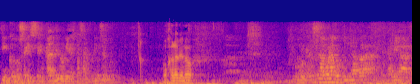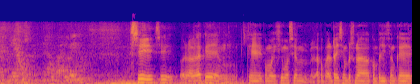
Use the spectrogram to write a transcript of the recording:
5 o 6 en Cádiz no vienes pasar frío seguro. Ojalá que no. Porque es una buena oportunidad para llegar lejos en la Copa del Rey, ¿no? Sí, sí. Bueno, la verdad que, que como dijimos, la Copa del Rey siempre es una competición que,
